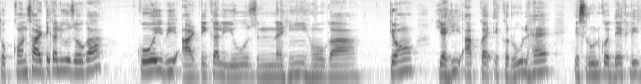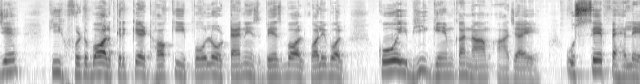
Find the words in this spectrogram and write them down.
तो कौन सा आर्टिकल यूज़ होगा? कोई भी आर्टिकल यूज़ नहीं होगा। क्यों? यही आपका एक रूल है। इस रूल को देख लीजिए कि football, cricket, hockey, polo, tennis, baseball, volleyball कोई भी गेम का नाम आ जाए। उससे पहले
